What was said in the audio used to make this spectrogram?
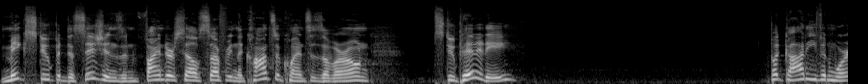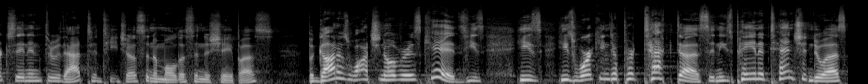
make stupid decisions and find ourselves suffering the consequences of our own stupidity. But God even works in and through that to teach us and to mold us and to shape us. But God is watching over his kids. He's, he's, he's working to protect us, and he's paying attention to us,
